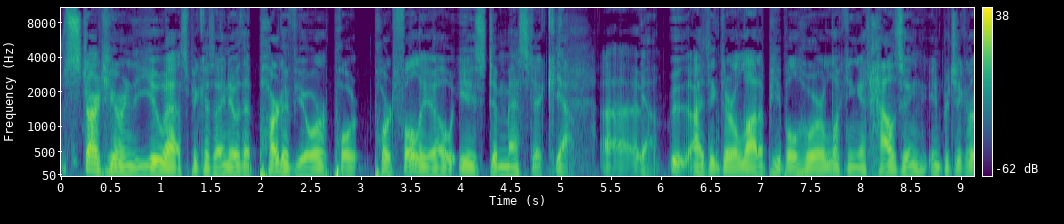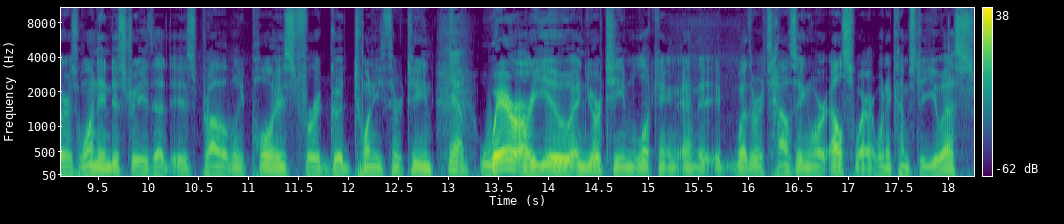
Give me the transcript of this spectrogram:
start here in the U.S. because I know that part of your por- portfolio is domestic. Yeah. Uh, Yeah. I think there are a lot of people who are looking at housing in particular as one industry that is probably poised for a good 2013. Yeah. Where are you and your team looking, and it, whether it's housing or elsewhere, when it comes to U.S.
